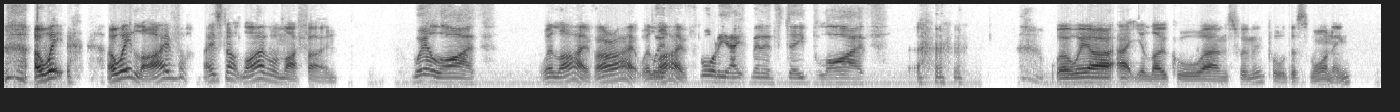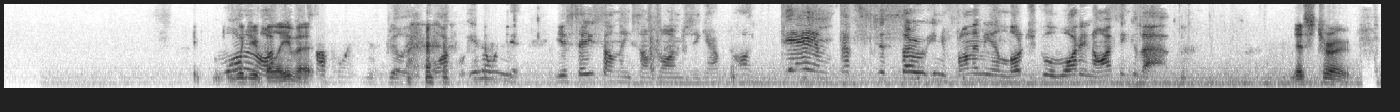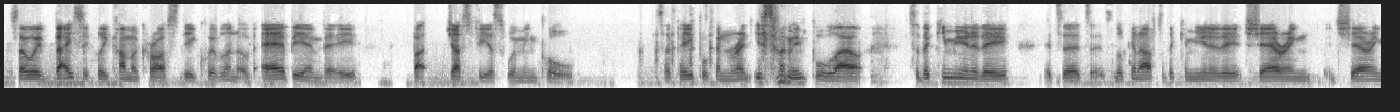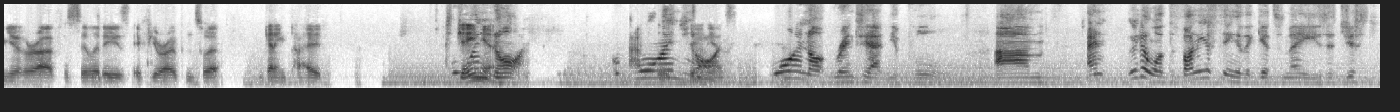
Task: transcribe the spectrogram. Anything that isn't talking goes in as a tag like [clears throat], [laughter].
[laughs] Are we are we live? It's not live on my phone. We're live. We're live. All right, we're, We're live. 48 minutes deep live. [laughs] well, we are at your local um, swimming pool this morning. Why Would you believe it? Like Billy. Like, [laughs] you know, when you, you see something sometimes, you go, oh, damn, that's just so in front of me and logical. Why didn't I think of that? It's true. So we've basically come across the equivalent of Airbnb, but just for your swimming pool. So people can rent your [laughs] swimming pool out to the community. It's a, it's, it's looking after the community. It's sharing it's sharing your uh, facilities if you're open to it, getting paid. It's genius. Why not? Why Absolute not? genius. Why not rent out your pool? Um, and you know what? The funniest thing that gets me is it just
